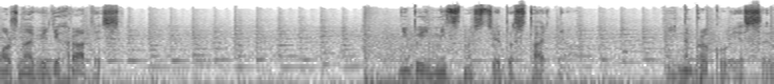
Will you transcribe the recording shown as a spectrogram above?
Можна відігратись. Ніби й міцності достатньо, і не бракує сил.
